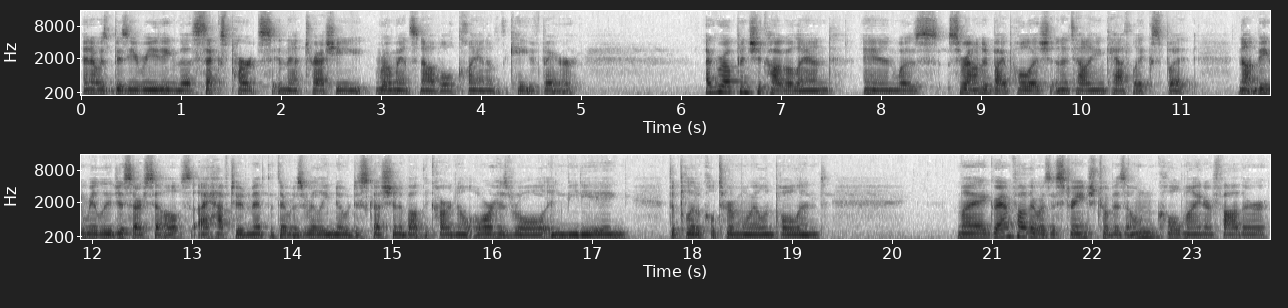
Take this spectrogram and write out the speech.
and I was busy reading the sex parts in that trashy romance novel, Clan of the Cave Bear. I grew up in Chicagoland and was surrounded by Polish and Italian Catholics, but not being religious ourselves, I have to admit that there was really no discussion about the cardinal or his role in mediating the political turmoil in Poland. My grandfather was estranged from his own coal miner father,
